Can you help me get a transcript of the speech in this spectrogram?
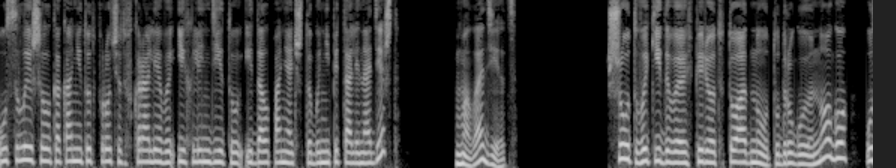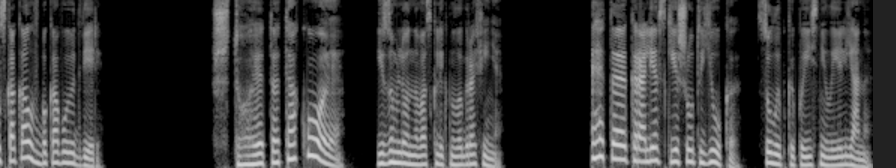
Услышал, как они тут прочат в королевы их линдиту и дал понять, чтобы не питали надежд? Молодец. Шут, выкидывая вперед то одну, то другую ногу, ускакал в боковую дверь. «Что это такое?» — изумленно воскликнула графиня. «Это королевский шут Юка», — с улыбкой пояснила Ильяна.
